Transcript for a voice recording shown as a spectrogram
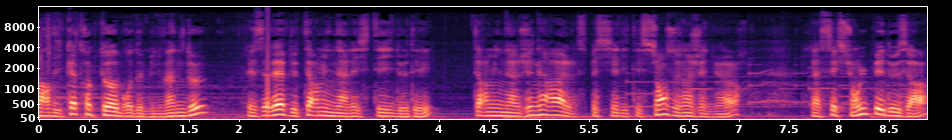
Mardi 4 octobre 2022, les élèves de Terminal STI 2D, Terminal Général Spécialité Sciences de l'Ingénieur, la section UP2A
